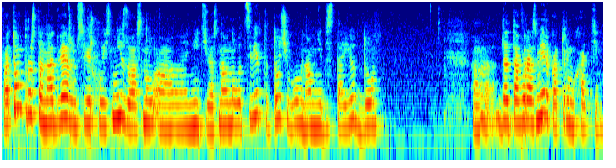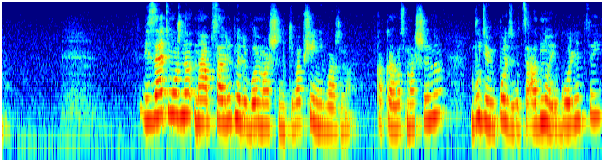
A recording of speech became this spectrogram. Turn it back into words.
Потом просто надвяжем сверху и снизу основ, а, нитью основного цвета то, чего нам не достает до, а, до того размера, который мы хотим. Вязать можно на абсолютно любой машинке. Вообще не важно, какая у вас машина. Будем пользоваться одной игольницей.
